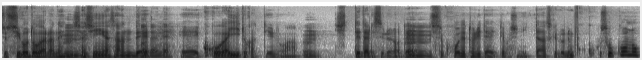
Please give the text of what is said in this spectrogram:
と仕事柄ね、うん。写真屋さんで、ね。えーここがいいとかっていうのはうん。知ってたりするので、うん。ちょっとここで撮りたいって場所に行ったんですけど、でもそこの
